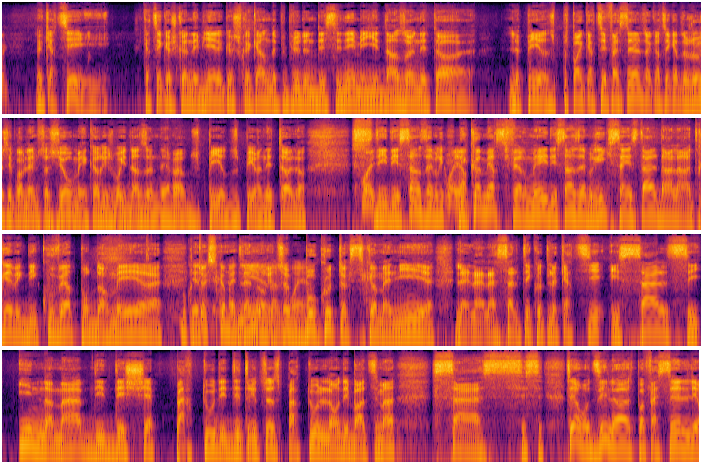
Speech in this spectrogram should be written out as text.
le quartier, le quartier que je connais bien, que je fréquente depuis plus d'une décennie, mais il est dans un état. Euh, le pire, c'est pas un quartier facile, c'est un quartier qui a toujours eu ses problèmes sociaux, mais corrige-moi, il est dans une erreur du pire, du pire, un état, là. des, des sans-abri, des commerces fermés, des sans-abri qui s'installent dans l'entrée avec des couvertes pour dormir. Euh, beaucoup de toxicomanie. la nourriture, beaucoup de toxicomanie. Euh, la, la, la saleté, écoute, le quartier est sale, c'est innommable, des déchets partout, des détritus partout le long des bâtiments. Ça, tu on dit là, c'est pas facile.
